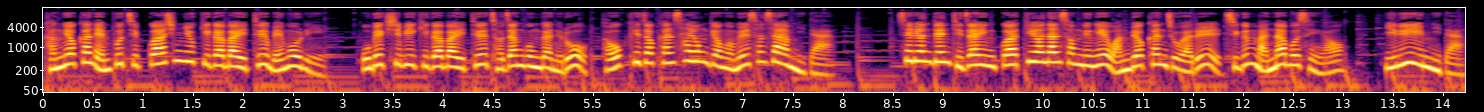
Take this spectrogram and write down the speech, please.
강력한 M4 칩과 16GB 메모리 512GB 저장 공간으로 더욱 쾌적한 사용 경험을 선사합니다. 세련된 디자인과 뛰어난 성능의 완벽한 조화를 지금 만나보세요. 1위입니다.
